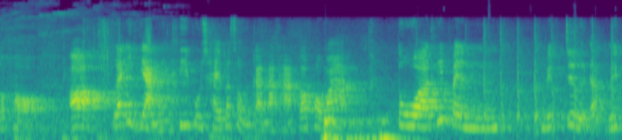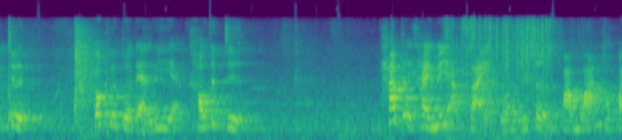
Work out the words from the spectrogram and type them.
ก็พออ้อและอีกอย่างหนึ่งที่ผู้ใช้ผสมกันนะคะ ก็เพราะว่าตัวที่เป็นวิปจืดอะวิปจืดก็คือตัวแดลี่อะเขาจะจืด ถ้าเกิดใครไม่อยากใส่ตัวนี้เสริมความหวานเข้าไป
